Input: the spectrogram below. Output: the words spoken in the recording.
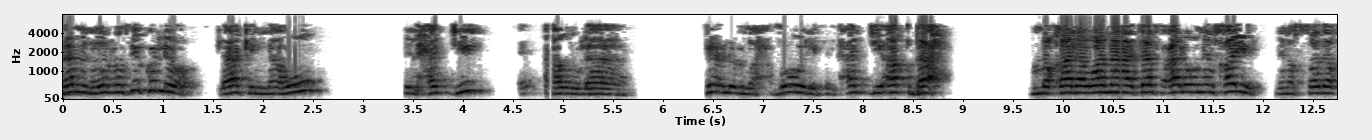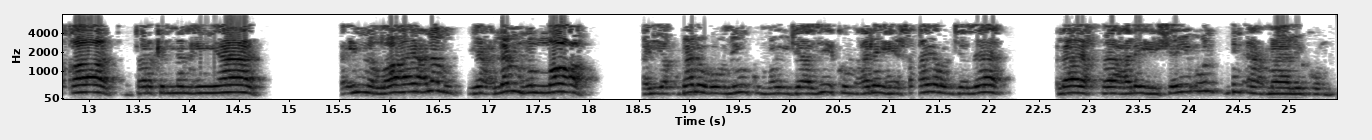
ممنوع في كل وقت. لكنه في الحج أولى. فعل المحظور في الحج أقبح. ثم قال وما تفعلوا من خير من الصدقات وترك المنهيات. فإن الله يعلمه يعلمه الله. أن يقبله منكم ويجازيكم عليه خير الجزاء لا يخفى عليه شيء من أعمالكم.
